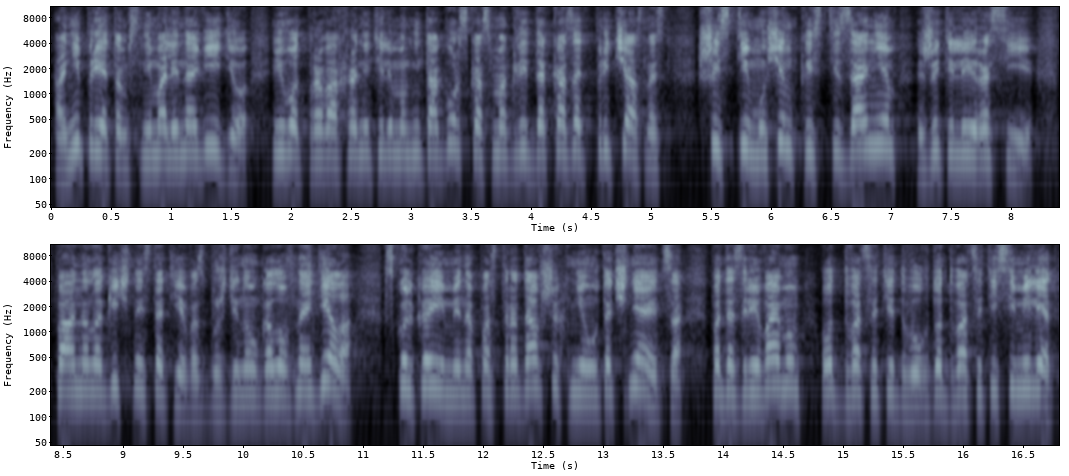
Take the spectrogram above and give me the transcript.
они при этом снимали на видео. И вот правоохранители Магнитогорска смогли доказать причастность шести мужчин к истязаниям жителей России. По аналогичной статье возбуждено уголовное дело. Сколько именно пострадавших не уточняется. Подозреваемым от 22 до 27 лет.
